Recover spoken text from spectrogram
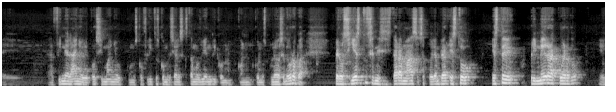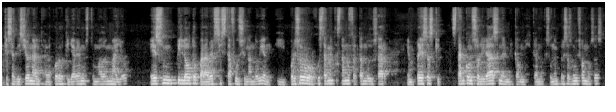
eh, al fin del año, del próximo año, con los conflictos comerciales que estamos viendo y con, con, los problemas en Europa. Pero si esto se necesitara más, se podría ampliar. Esto, este primer acuerdo eh, que se adiciona al, al, acuerdo que ya habíamos tomado en mayo, es un piloto para ver si está funcionando bien. Y por eso justamente estamos tratando de usar empresas que están consolidadas en el mercado mexicano, que son empresas muy famosas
